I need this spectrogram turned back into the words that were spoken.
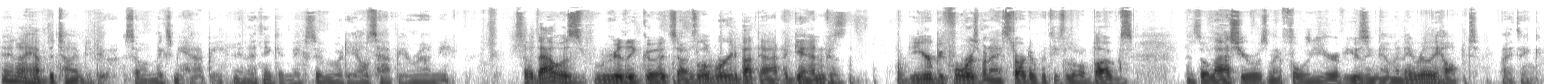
and I have the time to do it. So it makes me happy, and I think it makes everybody else happy around me. So that was really good. So I was a little worried about that again because the year before is when I started with these little bugs, and so last year was my full year of using them, and they really helped. I think,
